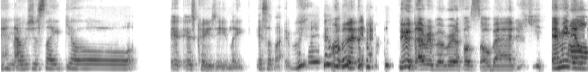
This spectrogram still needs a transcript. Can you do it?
and I was just like, yo, it's crazy. Like it's a vibe. Yeah. Dude, I remember it. I felt so bad. I mean, it, Oh,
